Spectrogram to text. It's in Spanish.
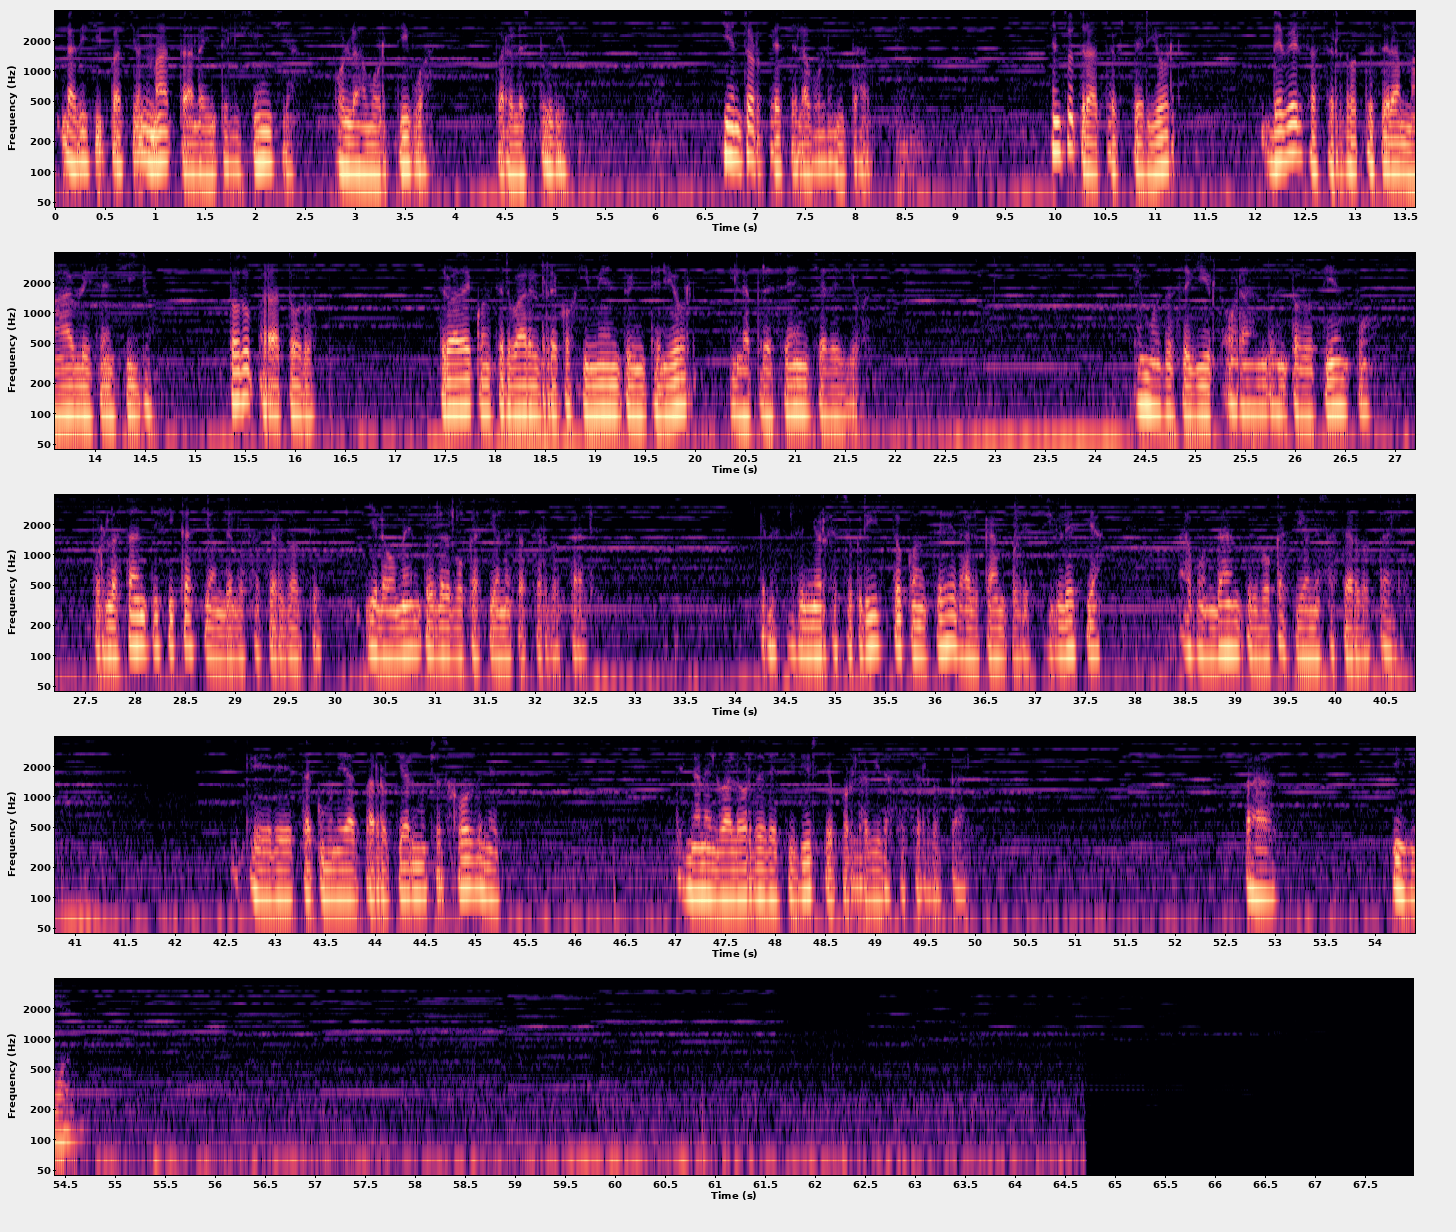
La disipación mata a la inteligencia o la amortigua para el estudio y entorpece la voluntad. En su trato exterior, debe el sacerdote ser amable y sencillo, todo para todos, pero ha de conservar el recogimiento interior y la presencia de Dios. Hemos de seguir orando en todo tiempo por la santificación de los sacerdotes y el aumento de las vocaciones sacerdotales. Que nuestro Señor Jesucristo conceda al campo de su iglesia abundantes vocaciones sacerdotales y que de esta comunidad parroquial muchos jóvenes tengan el valor de decidirse por la vida sacerdotal. Paz y bien.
